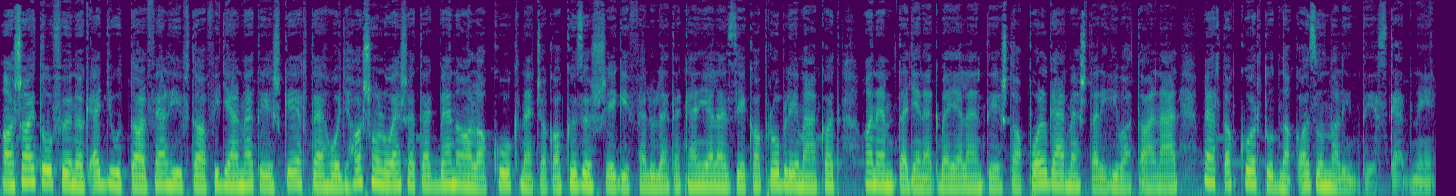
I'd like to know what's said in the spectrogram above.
A sajtófőnök egyúttal felhívta a figyelmet és kérte, hogy hasonló esetekben a lakók ne csak a közösségi felületeken jelezzék a problémákat, hanem tegyenek bejelentést a polgármesteri hivatalnál, mert akkor tudnak azonnal intézkedni.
